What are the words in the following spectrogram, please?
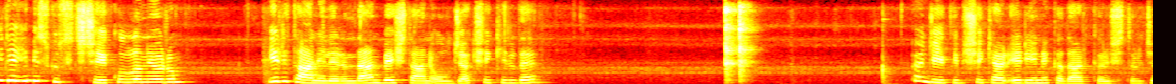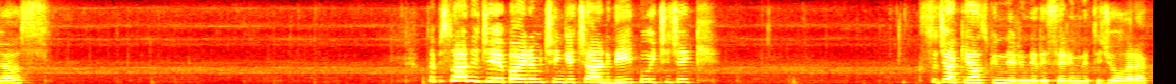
Bir de hibisküs çiçeği kullanıyorum. İri tanelerinden 5 tane olacak şekilde. Öncelikle bir şeker eriyene kadar karıştıracağız. Tabi sadece bayram için geçerli değil bu içecek. Sıcak yaz günlerinde de serinletici olarak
